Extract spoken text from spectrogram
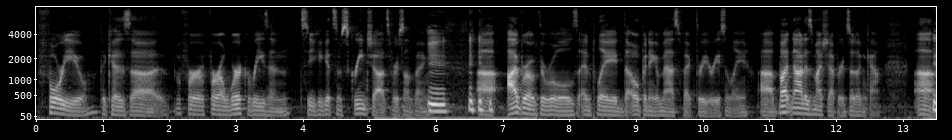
for you because uh for for a work reason so you could get some screenshots for something. uh, I broke the rules and played the opening of Mass Effect 3 recently, uh, but not as my Shepard, so it doesn't count. Uh,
